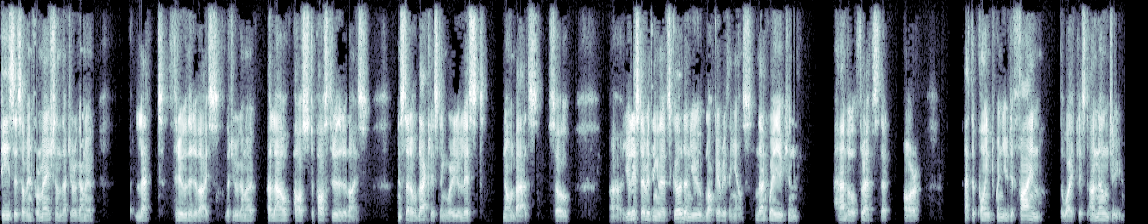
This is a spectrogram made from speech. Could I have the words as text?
pieces of information that you're going to let through the device, that you're going to allow pass to pass through the device, instead of blacklisting where you list known bads. So uh, you list everything that's good and you block everything else. That way you can handle threats that are at the point when you define the whitelist unknown to you.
